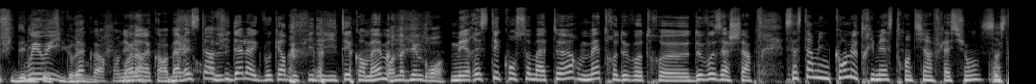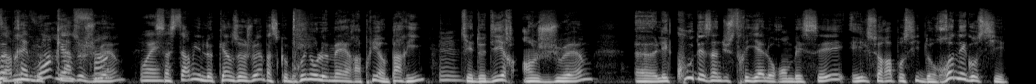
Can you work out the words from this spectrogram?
fidélité. Oui, oui, d'accord, on est bien d'accord. Bah, restez infidèle avec vos cartes de fidélité quand même. on a bien le droit. Mais restez consommateur, maître de, votre, de vos achats. Ça se termine quand le trimestre anti-inflation? On peut prévoir le 15 juin. Ça se termine le 15 juin parce que Bruno Le Maire a pris un pari mm. qui est de dire en juin, euh, les coûts des industriels auront baissé et il sera possible de renégocier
